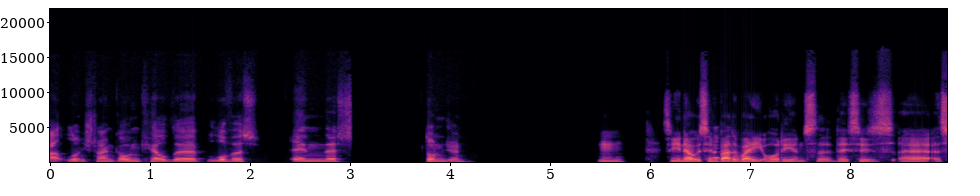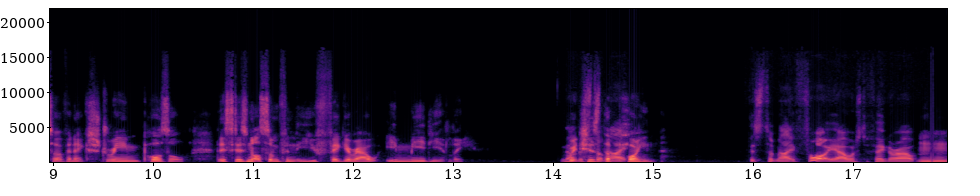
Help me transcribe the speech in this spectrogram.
at lunchtime. Go and kill the lovers in this dungeon. So you're noticing, by the uh, way, audience, that this is uh, a sort of an extreme puzzle. This is not something that you figure out immediately, Now, which is the like- point. This took me like forty hours to figure out. hmm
